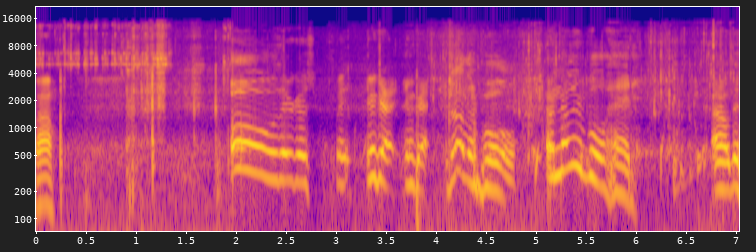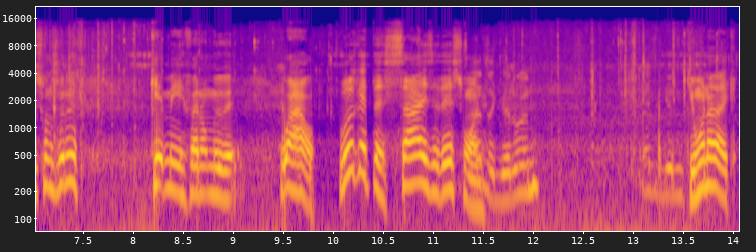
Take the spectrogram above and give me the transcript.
Wow. Oh, there goes. Wait, you got, you got Another bull. another bullhead. Oh, this one's gonna get me if I don't move it. Wow, look at the size of this one. That's a good one. That's a good one. Do you want to like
